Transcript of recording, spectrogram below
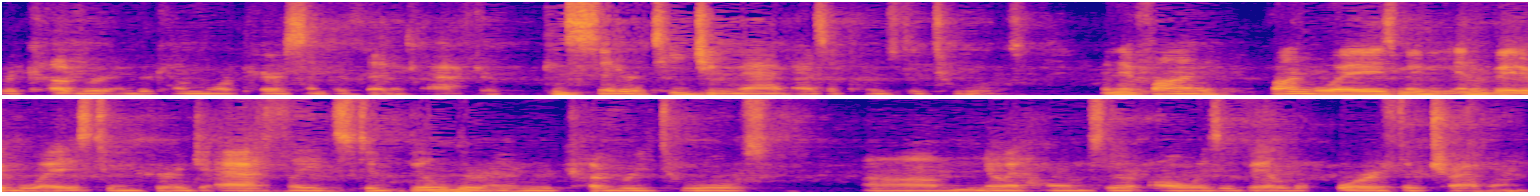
recover and become more parasympathetic after. Consider teaching that as opposed to tools. And then find, find ways, maybe innovative ways to encourage athletes to build their own recovery tools, um, you know, at home so they're always available or if they're traveling.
